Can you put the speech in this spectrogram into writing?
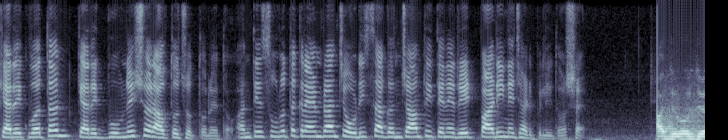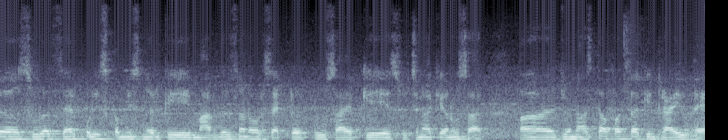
ક્યારેક વતન ક્યારેક ભુવનેશ્વર આવતો જતો રહેતો અંતે સુરત ક્રાઇમ બ્રાન્ચે ઓડિશા ગંજામથી તેને રેડ પાડીને ઝડપી લીધો છે आज रोज सूरत शहर पुलिस कमिश्नर के मार्गदर्शन और सेक्टर टू साहब के सूचना के अनुसार अ, जो नाश्ता फरता की ड्राइव है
